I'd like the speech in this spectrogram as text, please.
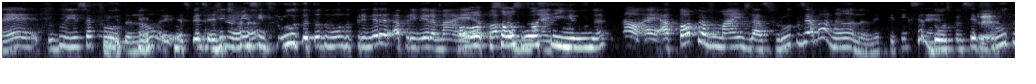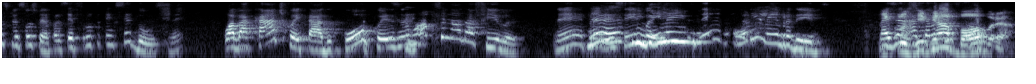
né? Tudo isso é fruta, não? A gente pensa em fruta, todo mundo, primeira, a primeira é, São os docinhos, né? Não, é, a top of mind das frutas é a banana, né? Porque tem que ser é. doce. Para ser é. fruta, as pessoas pensam, para ser fruta tem que ser doce, né? O abacate, coitado, o coco, eles vão lá no final da fila, né? É, esse, ninguém lembra. Ninguém lembra deles. Mas Inclusive a abóbora.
